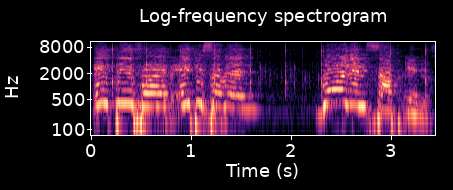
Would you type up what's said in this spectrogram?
85 87 gold in sub games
